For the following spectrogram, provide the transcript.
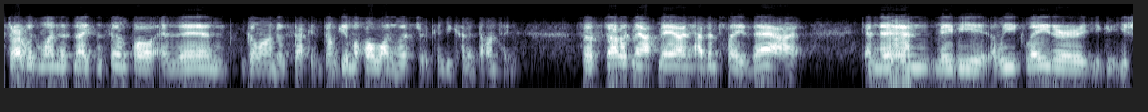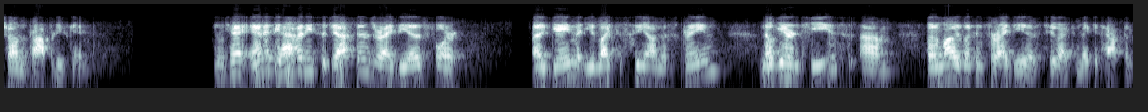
Start with one that's nice and simple, and then go on to a second. Don't give them a whole long list, or it can be kind of daunting. So start with MathMan, have them play that, and then maybe a week later you, you show them the properties game. Okay, and if you have any suggestions or ideas for a game that you'd like to see on the screen, no guarantees, um, but I'm always looking for ideas too. I can make it happen.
